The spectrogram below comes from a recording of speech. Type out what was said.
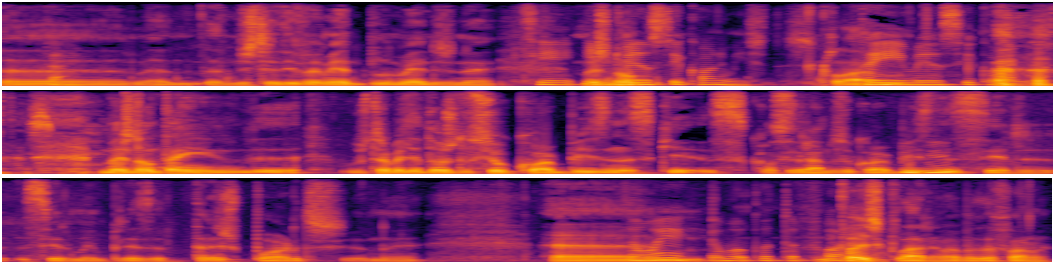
uh, administrativamente, pelo menos, não é? Sim, mas imensos não, economistas. Claro. Tem imensos economistas. mas não tem uh, os trabalhadores do seu core business, que se considerarmos o core business uhum. ser, ser uma empresa de transportes, não é? Uh, não é? É uma plataforma. Pois, claro, é uma plataforma.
